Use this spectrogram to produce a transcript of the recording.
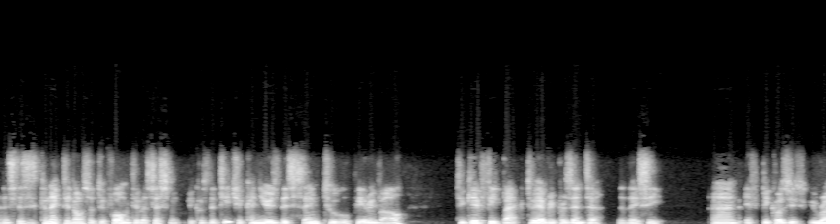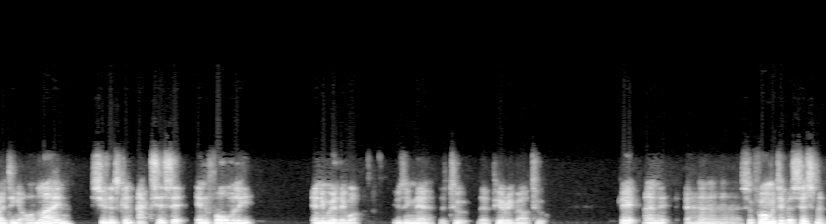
And this is connected also to formative assessment because the teacher can use this same tool, peer eval, to give feedback to every presenter that they see. And if because you're writing it online, students can access it informally anywhere they want using their the tool, the peer eval tool. Okay, and uh, so formative assessment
